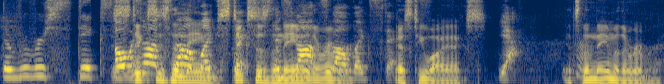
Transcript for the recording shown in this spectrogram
the river Styx. Oh, Styx is the name. like Styx Styx. is the It's name of the river. like. S T Y X. Yeah. It's the name of the river.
